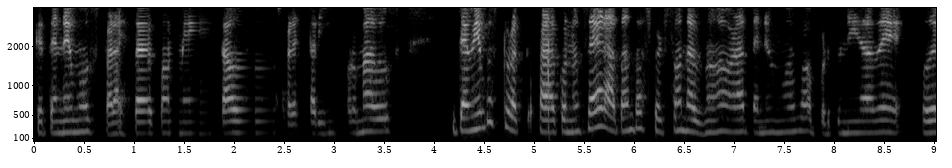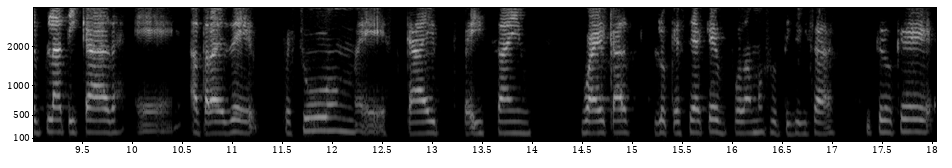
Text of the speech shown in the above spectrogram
que tenemos para estar conectados, para estar informados y también pues para, para, conocer a tantas personas, ¿no? Ahora tenemos la oportunidad de poder platicar eh, a través de pues Zoom, eh, Skype, FaceTime, Wirecast, lo que sea que podamos utilizar. Y creo que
